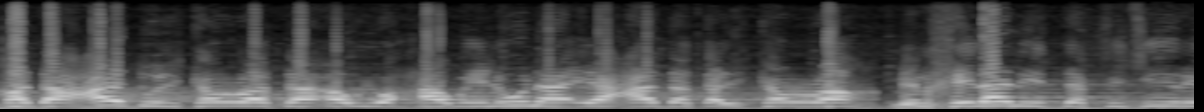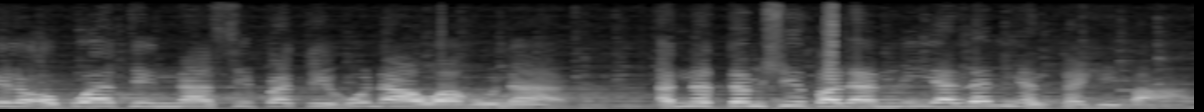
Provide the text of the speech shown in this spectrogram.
قد اعادوا الكرة أو يحاولون إعادة الكرة من خلال تفجير العبوات الناسفة هنا وهناك. أن التمشيط الأمني لم ينتهي بعد.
